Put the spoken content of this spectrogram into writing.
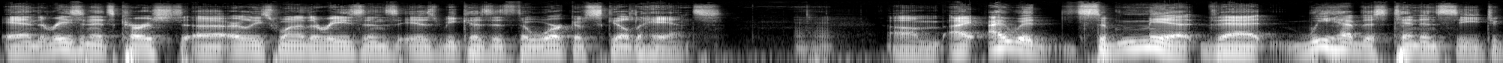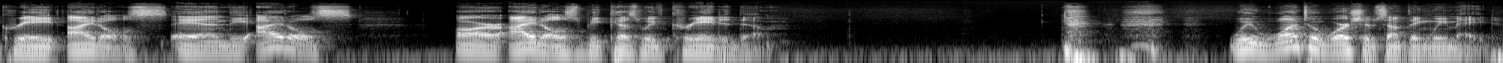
and the reason it's cursed, uh, or at least one of the reasons, is because it's the work of skilled hands. Um, I, I would submit that we have this tendency to create idols, and the idols are idols because we've created them. we want to worship something we made,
